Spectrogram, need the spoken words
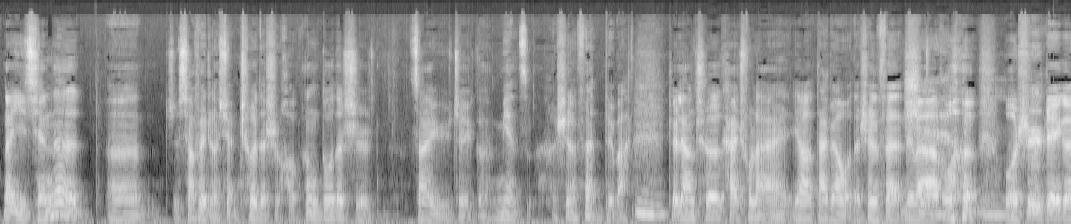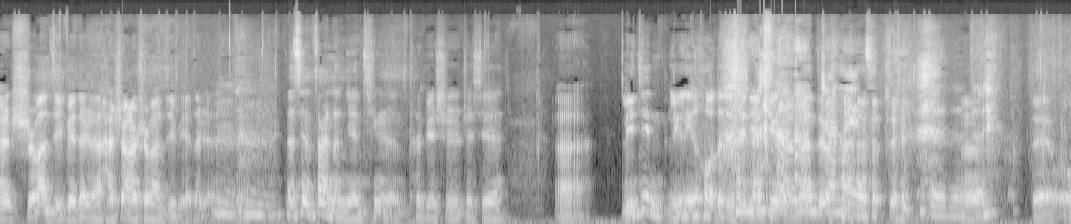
那以前呢，呃，消费者选车的时候，更多的是在于这个面子和身份，对吧？嗯，这辆车开出来要代表我的身份，对吧？我 我是这个十万级别的人，还是二十万级别的人？嗯嗯那现在呢，年轻人，特别是这些呃临近零零后的这些年轻人们，对吧？对。对对对，对我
